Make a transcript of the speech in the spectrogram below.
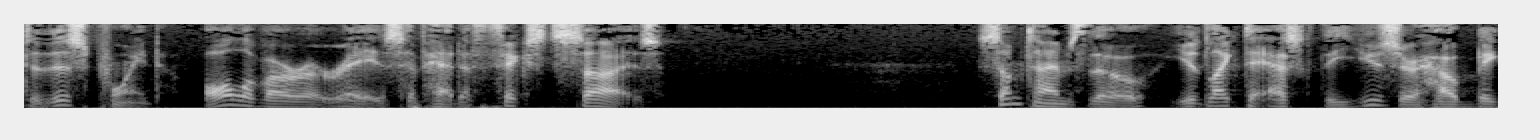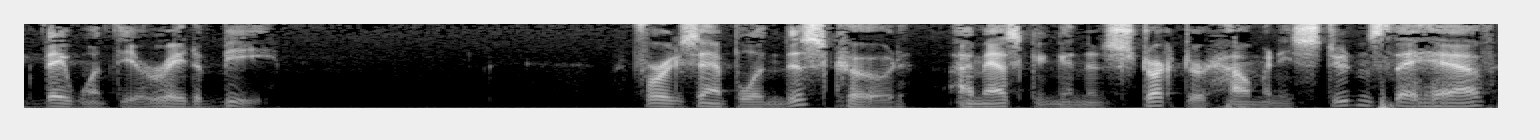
to this point, all of our arrays have had a fixed size. Sometimes, though, you'd like to ask the user how big they want the array to be. For example, in this code, I'm asking an instructor how many students they have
